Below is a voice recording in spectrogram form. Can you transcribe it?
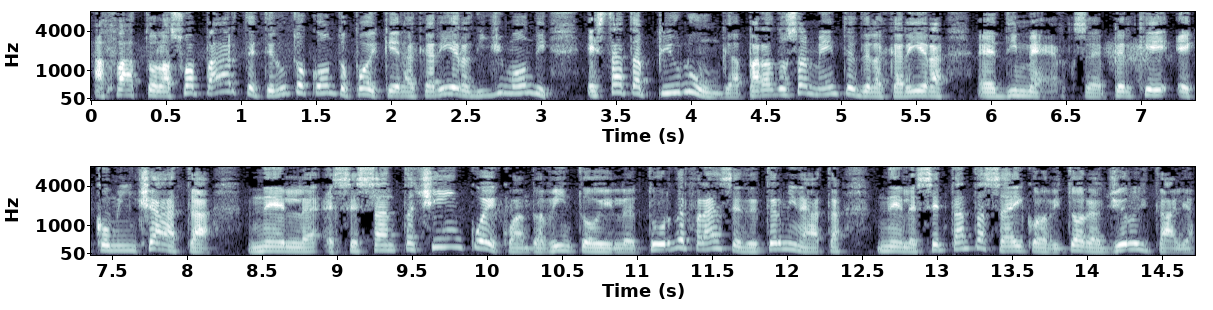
ha fatto la sua parte, tenuto conto poi che la carriera di Gimondi è stata più lunga paradossalmente della carriera eh, di Merckx, perché è cominciata nel 65 quando ha vinto il Tour de France ed è terminata nel 76 con la vittoria al Giro d'Italia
